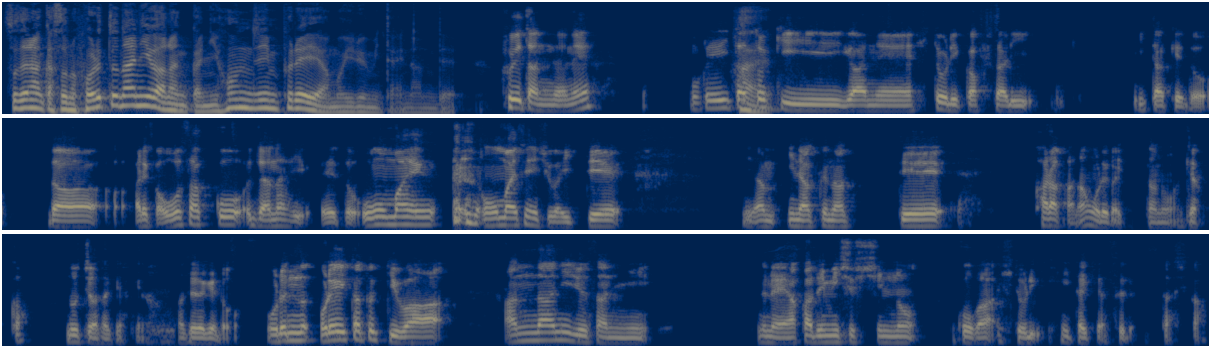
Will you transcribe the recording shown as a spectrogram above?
それでなんかそのフォルトナにはなんか日本人プレイヤーもいるみたいなんで。増えたんだよね。俺いた時がね、一、人か二人いたけど、だあれか、大迫じゃない、えっ、と、大前、大前選手がいていな、いなくなってからかな？俺が行ったのは逆かどっちが先だっけな？忘れたけど。俺の、俺がいた時は、アンダー23に、ね、アカデミー出身の子が一人いた気がする。確か。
